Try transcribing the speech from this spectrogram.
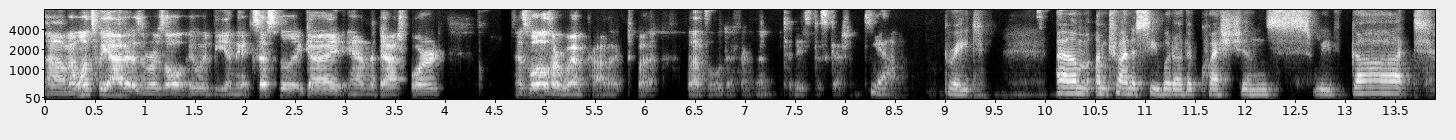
Um, and once we add it as a result, it would be in the accessibility guide and the dashboard, as well as our web product, but that's a little different than today's discussions. Yeah, great. Um, I'm trying to see what other questions we've got.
